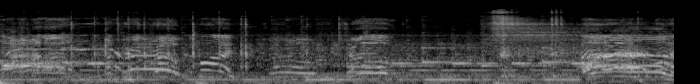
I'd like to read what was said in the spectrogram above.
Oh, a free throw. Come on. Joe. Joe. Oh!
